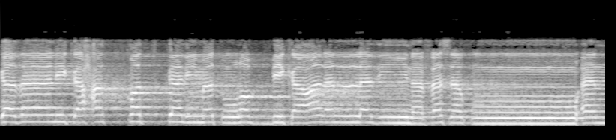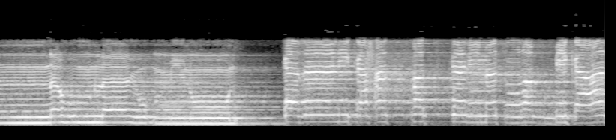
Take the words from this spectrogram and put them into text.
كَذَٰلِكَ حَقَّتْ كلمة رَبِّكَ عَلَى الَّذِينَ فَسَقُوا أَنَّهُمْ لَا يُؤْمِنُونَ. كَذَٰلِكَ حَقَّتْ كلمة رَبِّكَ عَلَى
